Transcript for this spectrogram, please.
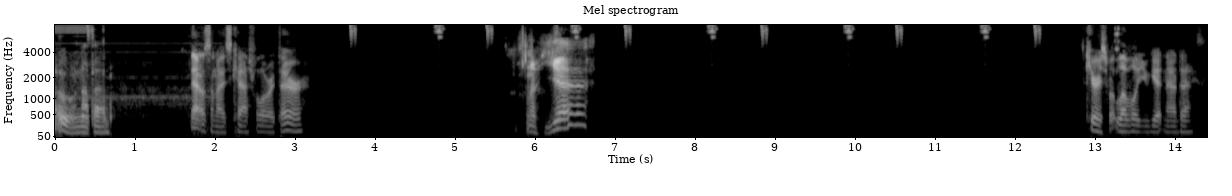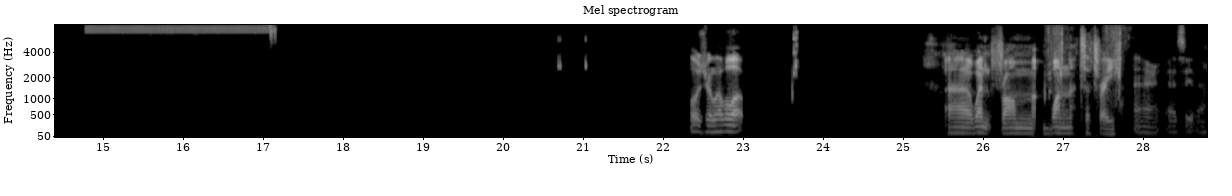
Oh, not bad. That was a nice cash flow right there. Uh, yeah. Curious what level you get nowadays. What was your level up? Uh, went from one to three. Alright, I see it now.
